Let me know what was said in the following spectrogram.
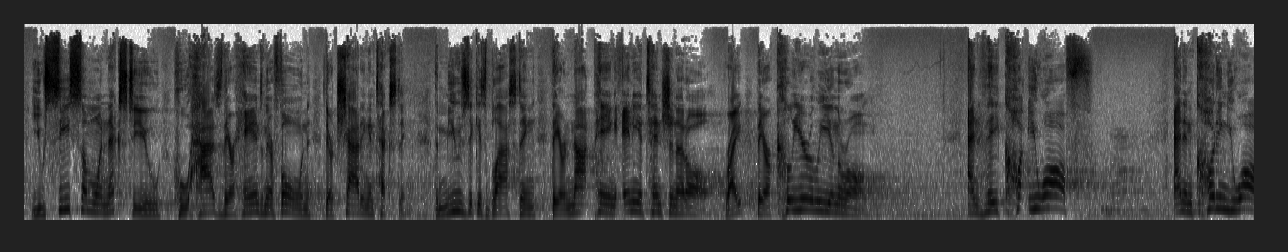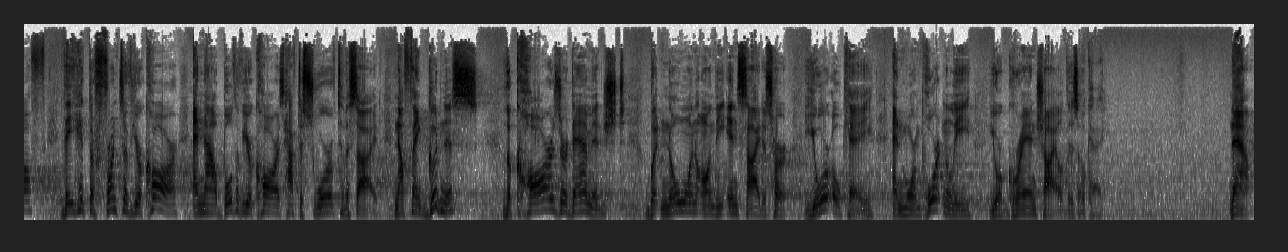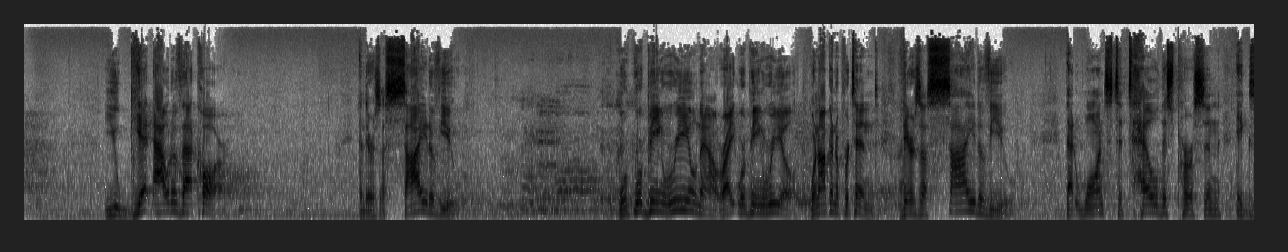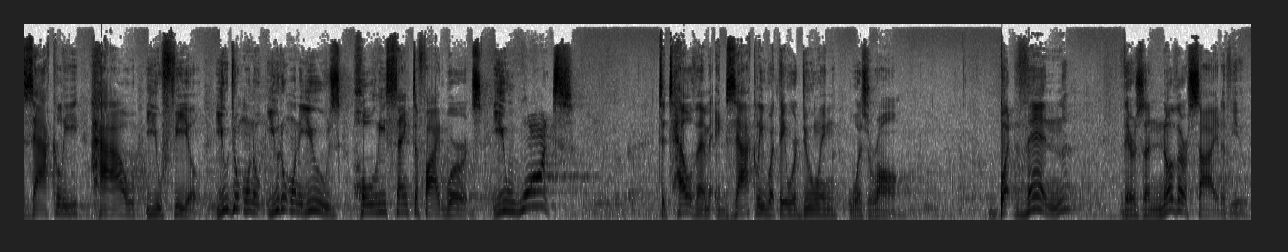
You see someone next to you who has their hand in their phone, they're chatting and texting. The music is blasting, they are not paying any attention at all, right? They are clearly in the wrong. And they cut you off. And in cutting you off, they hit the front of your car, and now both of your cars have to swerve to the side. Now, thank goodness, the cars are damaged, but no one on the inside is hurt. You're okay, and more importantly, your grandchild is okay. Now, you get out of that car, and there's a side of you we're, we're being real now, right? We're being real. We're not going to pretend. There's a side of you that wants to tell this person exactly how you feel. You don't want to you don't want to use holy sanctified words. You want to tell them exactly what they were doing was wrong. But then there's another side of you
